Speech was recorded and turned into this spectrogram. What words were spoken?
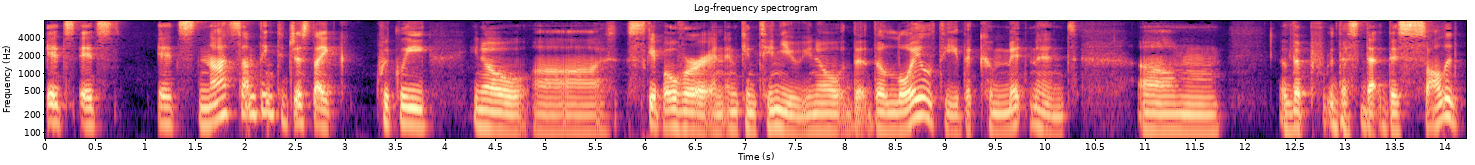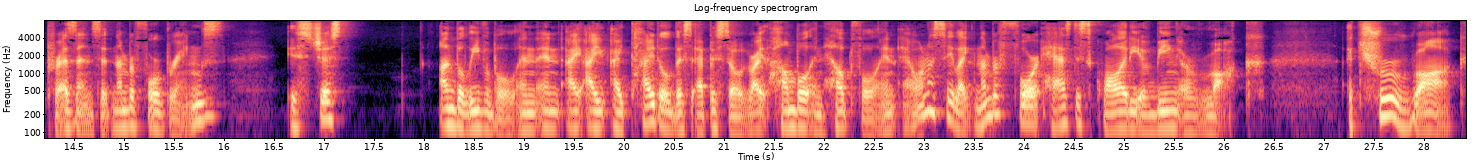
it's it's it's not something to just like quickly you know uh, skip over and, and continue you know the the loyalty the commitment um, the this that this solid presence that number four brings is just unbelievable. And and I, I, I titled this episode right, humble and helpful. And I want to say like number four has this quality of being a rock, a true rock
